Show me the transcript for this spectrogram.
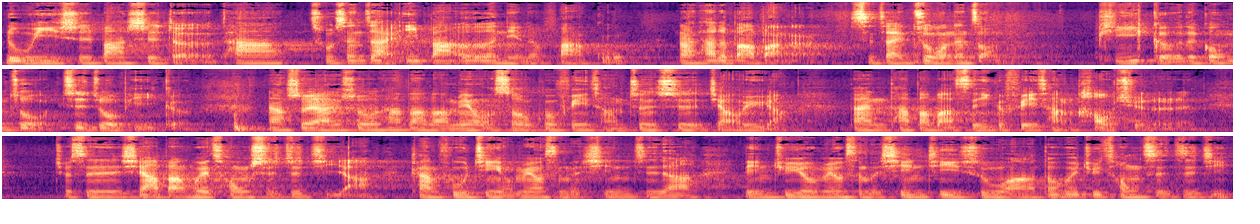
路易斯巴斯德，他出生在一八二二年的法国。那他的爸爸呢，是在做那种皮革的工作，制作皮革。那虽然说他爸爸没有受过非常正式的教育啊，但他爸爸是一个非常好学的人，就是下班会充实自己啊，看附近有没有什么新知啊，邻居有没有什么新技术啊，都会去充实自己。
